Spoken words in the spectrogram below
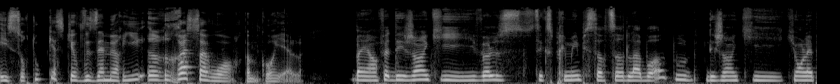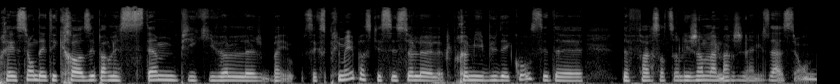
et surtout qu'est-ce que vous aimeriez recevoir comme courriel? Ben, en fait, des gens qui veulent s'exprimer puis sortir de la boîte ou des gens qui, qui ont l'impression d'être écrasés par le système puis qui veulent ben, s'exprimer parce que c'est ça le, le premier but d'écho, c'est de, de faire sortir les gens de la marginalisation.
